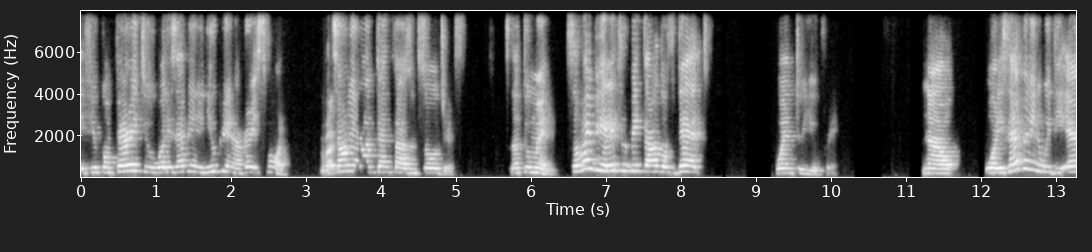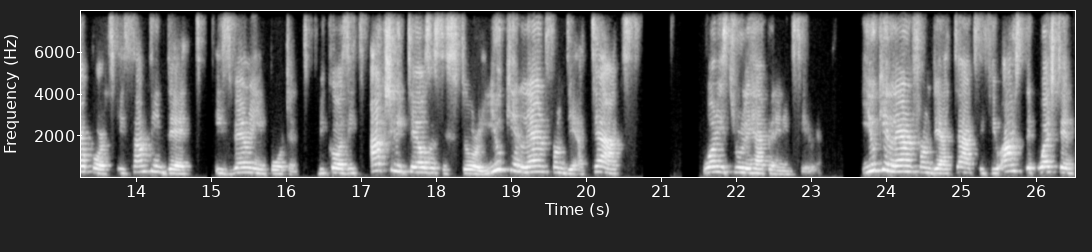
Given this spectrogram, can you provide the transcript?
if you compare it to what is happening in Ukraine, are very small. Right. It's only around 10,000 soldiers. It's not too many. So maybe a little bit out of that went to Ukraine. Now, what is happening with the airports is something that is very important because it actually tells us a story. You can learn from the attacks what is truly happening in Syria. You can learn from the attacks if you ask the question,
